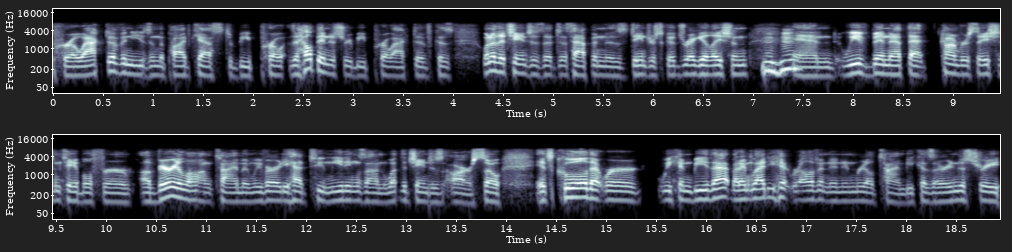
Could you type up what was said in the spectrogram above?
proactive and using the podcast to be pro to help industry be proactive because one of the changes that just happened is dangerous goods regulation Mhm. and we've been at that conversation table for a very long time and we've already had two meetings on what the changes are so it's cool that we're we can be that but i'm glad you hit relevant and in real time because our industry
